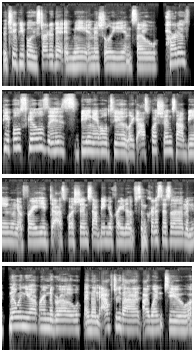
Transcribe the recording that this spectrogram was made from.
the two people who started it and me initially. And so part of people skills is being able to like ask questions, not being afraid to ask questions, not being afraid of some criticism and knowing you have room to grow. And then after that, I went to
